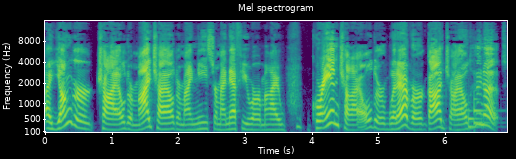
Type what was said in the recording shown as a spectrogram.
a younger child or my child or my niece or my nephew or my grandchild or whatever, godchild, who knows,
